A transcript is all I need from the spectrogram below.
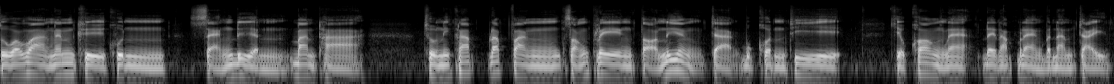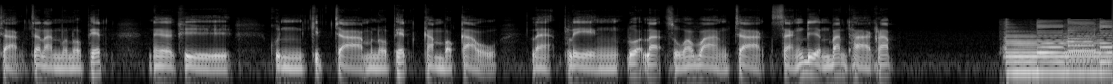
สุววางนั้นคือคุณแสงเดือนบ้านทา ช่วงนี้ครับรับฟังสองเพลงต่อเนื่องจากบุคคลที่เกี่ยวข้องและได้รับแรงบันดาลใจจากจรันมโนเพชรนั่นก็คือคุณกิจจามโนเพชรกำบอกเก่า และเพลงลวละสุววางจากแสงเดือนบ้านทาครับค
